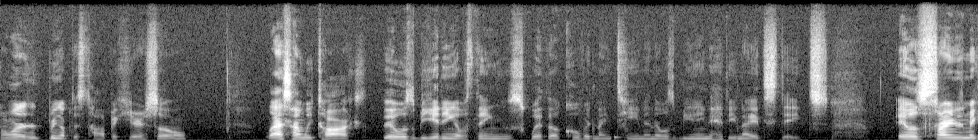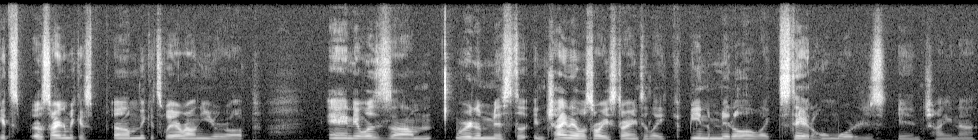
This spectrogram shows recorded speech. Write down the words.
I wanted to bring up this topic here. So, last time we talked, it was the beginning of things with uh, COVID nineteen, and it was beginning to hit the United States. It was starting to make its it was starting to make its um, make its way around Europe, and it was um, we're in the midst of, in China. It was already starting to like be in the middle of like stay at home orders in China.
